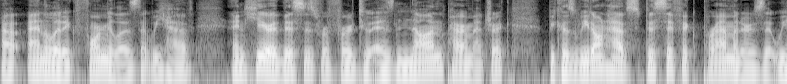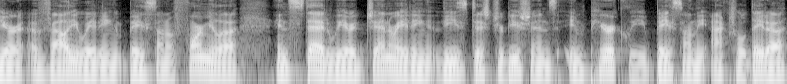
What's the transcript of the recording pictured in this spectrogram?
uh, analytic formulas that we have. And here, this is referred to as non-parametric because we don't have specific parameters that we are evaluating based on a formula. Instead, we are generating these distributions empirically based on the actual data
